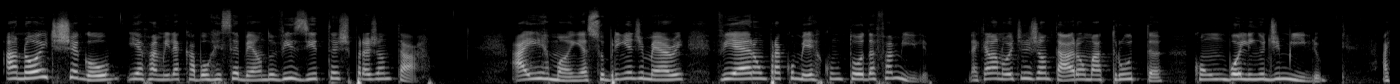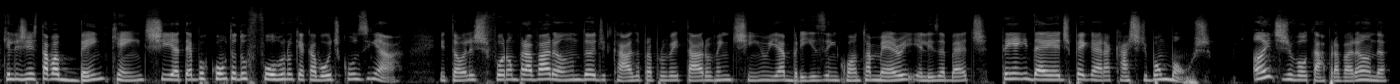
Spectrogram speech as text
A noite chegou e a família acabou recebendo visitas para jantar. A irmã e a sobrinha de Mary vieram para comer com toda a família. Naquela noite eles jantaram uma truta com um bolinho de milho. Aquele dia estava bem quente, até por conta do forno que acabou de cozinhar. Então eles foram para a varanda de casa para aproveitar o ventinho e a brisa, enquanto a Mary Elizabeth tem a ideia de pegar a caixa de bombons. Antes de voltar para a varanda,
